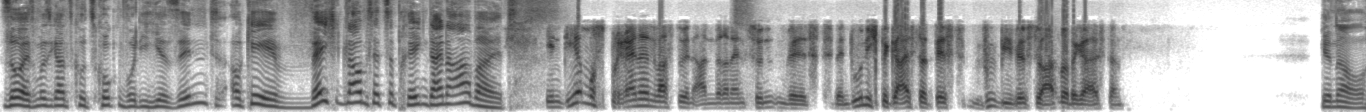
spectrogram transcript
So, jetzt muss ich ganz kurz gucken, wo die hier sind. Okay, welche Glaubenssätze prägen deine Arbeit? In dir muss brennen, was du in anderen entzünden willst. Wenn du nicht begeistert bist, wie willst du andere begeistern? Genau.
